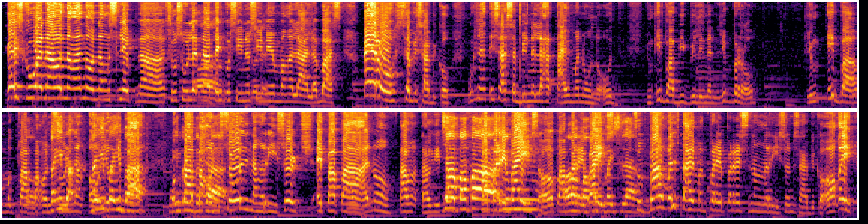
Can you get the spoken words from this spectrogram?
guys, kuha na ako ng ano, ng slip na susulat Ah, natin kung sino-sino yung mga lalabas. Pero, sabi-sabi ko, huwag natin sasabihin na lahat tayo manonood. Yung iba, bibili ng libro. Yung iba, magpapakonsole Oh, iba- ng... may yung iba, May iba-iba magpapakonsole ng research. Ay, papa, ano, tama, tawag dito? Siya, papa- revise yung- Oh, oh, papa-revise. papa-revise lang. So, bawal tayo magpare-pares ng reason, sabi ko. Okay,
